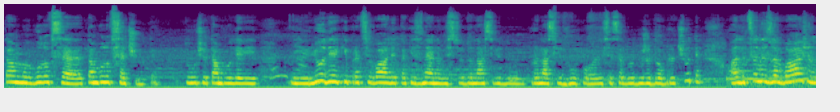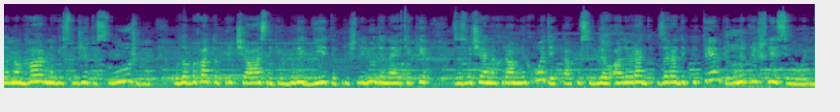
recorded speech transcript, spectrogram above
Там було все, там було все чути, тому що там були і, і люди, які працювали, так і з ненавистю до нас від про нас відгукувалися. Це було дуже добре чути. Але це не заважило нам гарно відслужити службу. Було багато причасників, були діти, прийшли люди, навіть які зазвичай на храм не ходять, так особливо, але ради, заради підтримки вони прийшли сьогодні.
